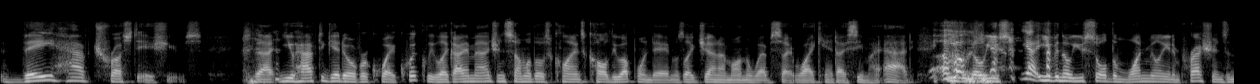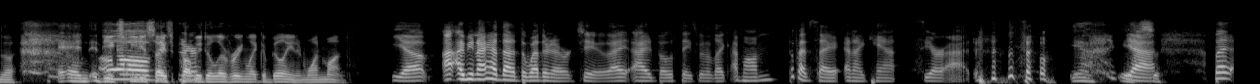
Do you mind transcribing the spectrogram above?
they have trust issues that you have to get over quite quickly. Like I imagine some of those clients called you up one day and was like, "Jen, I'm on the website. Why can't I see my ad?" Oh, even though yeah. you, yeah, even though you sold them one million impressions, and the and the Expedia oh, site's Victor. probably delivering like a billion in one month. Yep. I, I, mean, I had that at the Weather Network too. I, I had both things where they're like, "I'm on the website and I can't see our ad." so yeah, yeah. But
